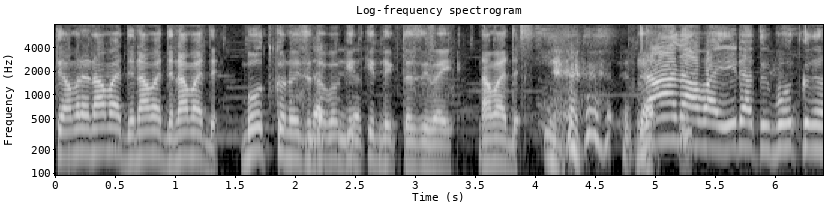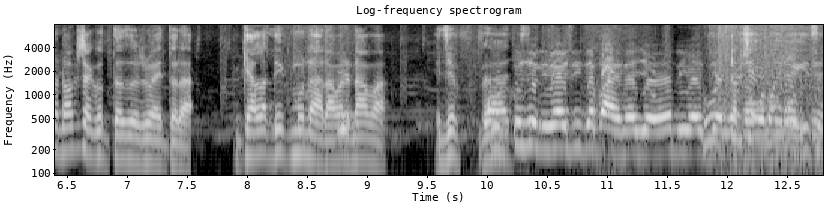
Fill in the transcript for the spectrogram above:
তুই আমারে নামাই দে নামাই দে নামাই দে। বহুত কোন হইছে তোকে কিট কিট দেখতেছি ভাই নামাই দে। না না ভাই এটা তুই বহুত কোন নকশা করতেছিস ভাই তোরা। খেলা দেখব না আর আমারে নামা। এই যে কুট্টুজে রিভাইভ দিতে পারে না যে ও রিভাইভ কুট্টুসে মরে গেছে।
